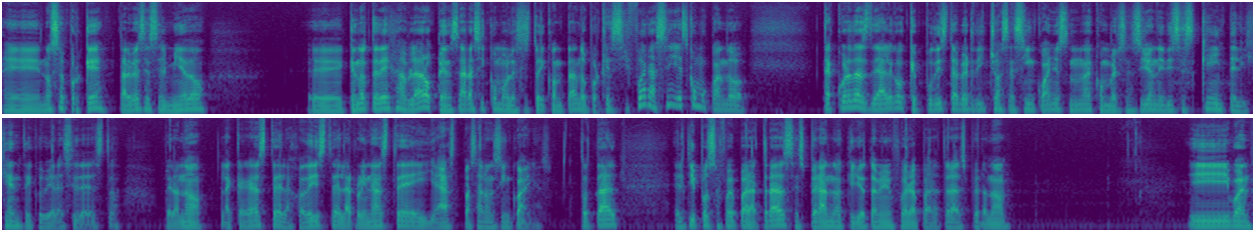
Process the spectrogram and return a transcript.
Eh, no sé por qué, tal vez es el miedo eh, que no te deja hablar o pensar así como les estoy contando, porque si fuera así, es como cuando te acuerdas de algo que pudiste haber dicho hace cinco años en una conversación y dices, qué inteligente que hubiera sido esto. Pero no, la cagaste, la jodiste, la arruinaste y ya pasaron cinco años. Total, el tipo se fue para atrás esperando a que yo también fuera para atrás, pero no. Y bueno,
